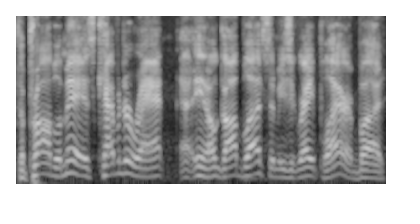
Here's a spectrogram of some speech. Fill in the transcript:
The problem is Kevin Durant, uh, you know, God bless him, he's a great player, but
